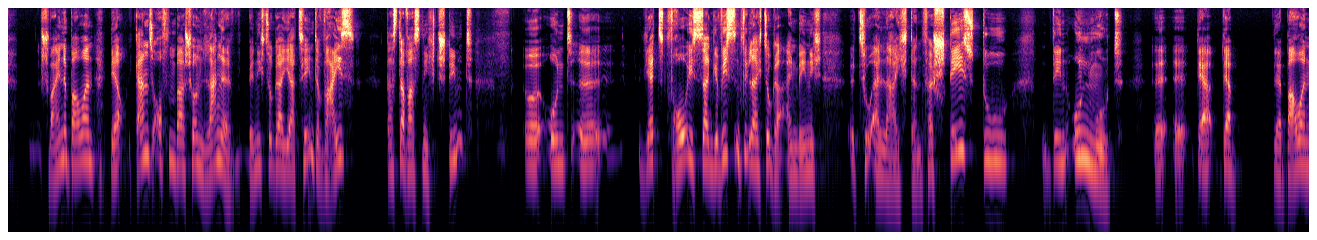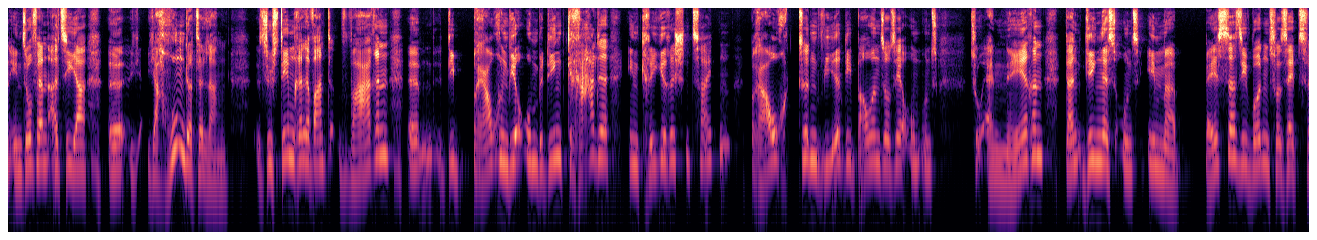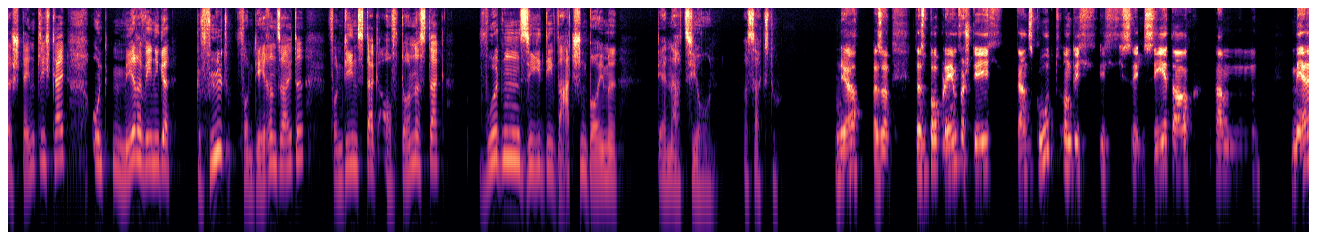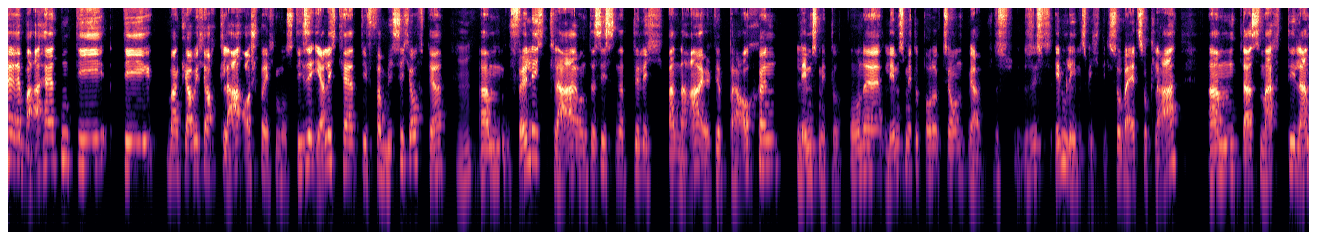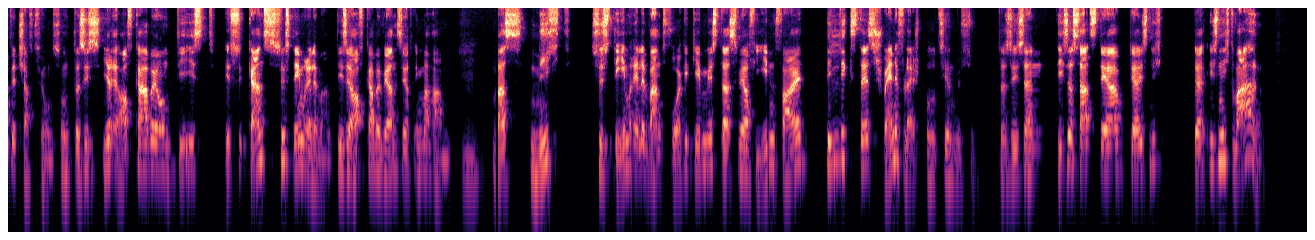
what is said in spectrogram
Schweinebauern, der ganz offenbar schon lange, wenn nicht sogar Jahrzehnte weiß, dass da was nicht stimmt und äh, jetzt froh ist, sein Gewissen vielleicht sogar ein wenig äh, zu erleichtern. Verstehst du den Unmut äh, äh, der, der, der Bauern insofern, als sie ja äh, jahrhundertelang systemrelevant waren? Ähm, die brauchen wir unbedingt, gerade in kriegerischen Zeiten. Brauchten wir die Bauern so sehr, um uns zu ernähren? Dann ging es uns immer besser, sie wurden zur Selbstverständlichkeit und mehr oder weniger gefühlt von deren Seite, von Dienstag auf Donnerstag, wurden sie die Watschenbäume der Nation. Was sagst du? Ja, also das Problem verstehe ich ganz gut und ich, ich se sehe da auch ähm, mehrere Wahrheiten, die, die man, glaube ich, auch klar aussprechen muss. Diese Ehrlichkeit, die vermisse ich oft, ja. Mhm. Ähm, völlig klar und das ist natürlich banal. Wir brauchen Lebensmittel. Ohne Lebensmittelproduktion, ja, das, das ist eben lebenswichtig. So weit, so klar. Ähm, das macht die Landwirtschaft für uns und das ist ihre Aufgabe und die ist, ist ganz systemrelevant. Diese Aufgabe werden sie auch immer haben. Mhm. Was nicht systemrelevant vorgegeben ist, dass wir auf jeden Fall billigstes Schweinefleisch produzieren müssen. Das ist ein, dieser Satz, der, der ist nicht, der ist nicht wahr.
